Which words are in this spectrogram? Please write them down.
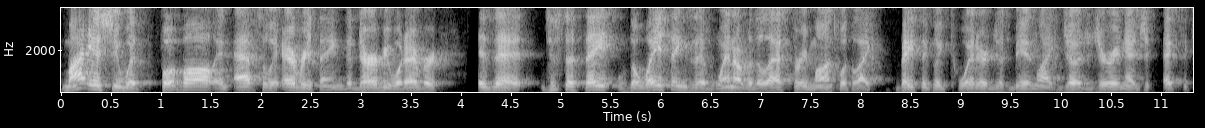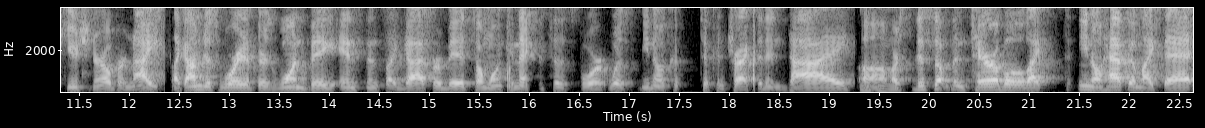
My issue with football and absolutely everything, the Derby, whatever, is that just the th- the way things have went over the last three months with like basically Twitter just being like judge, jury, and edu- executioner overnight. Like I'm just worried if there's one big instance, like God forbid, someone connected to the sport was you know c- to contract it and die, um, Mhm. or just something terrible like you know happen like that.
